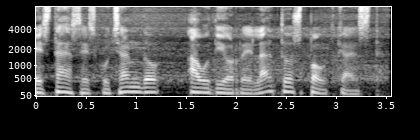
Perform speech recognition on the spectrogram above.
Estás escuchando Audiorelatos Podcast.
